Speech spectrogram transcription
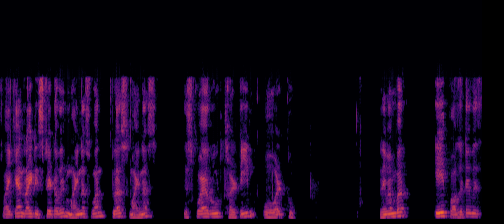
So I can write straight away minus 1 plus minus square root 13 over 2. Remember a positive is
